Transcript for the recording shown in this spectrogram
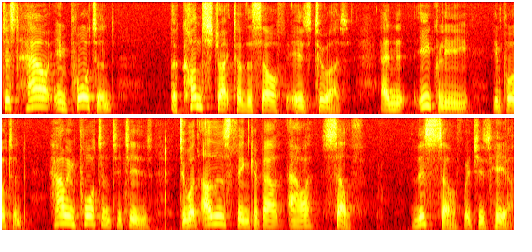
just how important the construct of the self is to us. And equally important, how important it is to what others think about our self. This self, which is here.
